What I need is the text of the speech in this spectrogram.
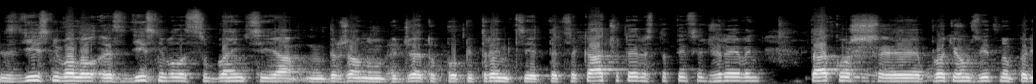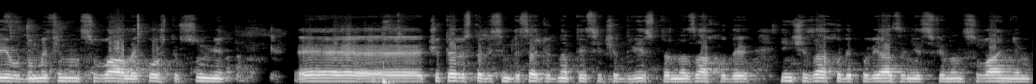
Здійснювало, е, здійснювалася субвенція державному бюджету по підтримці ТЦК 400 тисяч гривень. Також е, протягом звітного періоду ми фінансували кошти в сумі е, 481 тисяча 200 на заходи, інші заходи пов'язані з фінансуванням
